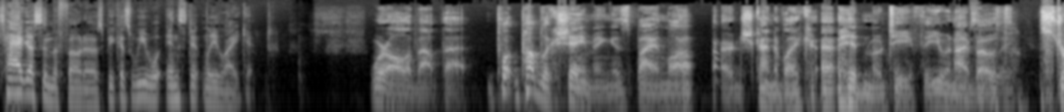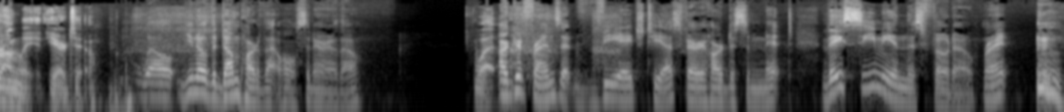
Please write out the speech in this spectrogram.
tag us in the photos because we will instantly like it. We're all about that. Pu- public shaming is by and large kind of like a hidden motif that you and I both strongly adhere to. Well, you know the dumb part of that whole scenario, though. What? Our good friends at VHTS, very hard to submit, they see me in this photo, right? and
